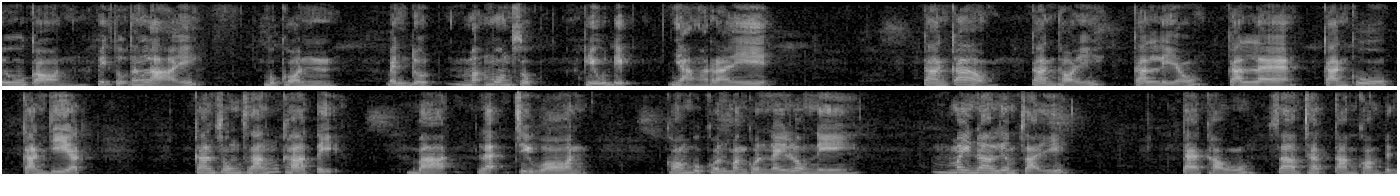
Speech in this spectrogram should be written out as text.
ดูก่อนภิกษุทั้งหลาย บุคคลเป็นดุดมะม่วงสุกผิวดิบอย่างไร การก้าว การถอย การเหลียว การแล การคู การเหยียด การทรงสังคาติ บาทและจีวร ของบุคคลบางคนในโลกนี้ ไม่น่าเลื่อมใส แต่เขาทราบชัดตามความเป็น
